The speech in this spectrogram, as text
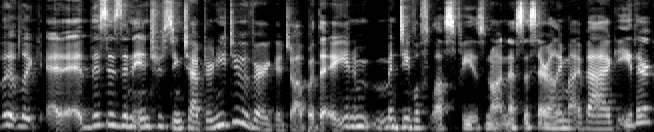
that, like uh, this is an interesting chapter, and you do a very good job with it. You know, medieval philosophy is not necessarily my bag either,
